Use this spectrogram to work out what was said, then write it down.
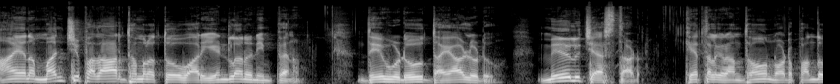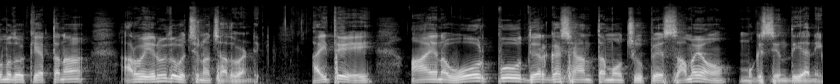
ఆయన మంచి పదార్థములతో వారి ఎండ్లను నింపాను. దేవుడు దయాళుడు మేలు చేస్తాడు. కీర్తన గ్రంథం నూట పంతొమ్మిదో కీర్తన అరవై ఎనిమిదో వచ్చిన చదవండి. అయితే ఆయన ఓర్పు దీర్ఘశాంతము చూపే సమయం ముగిసింది అని.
